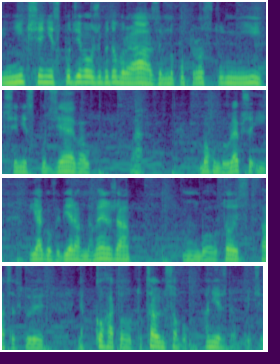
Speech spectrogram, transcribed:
I nikt się nie spodziewał, że będą razem. No po prostu nikt się nie spodziewał. Bohun był lepszy i i ja go wybieram na męża, mm, bo to jest facet, który jak kocha, to, to całym sobą, a nie, że tam, wiecie,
